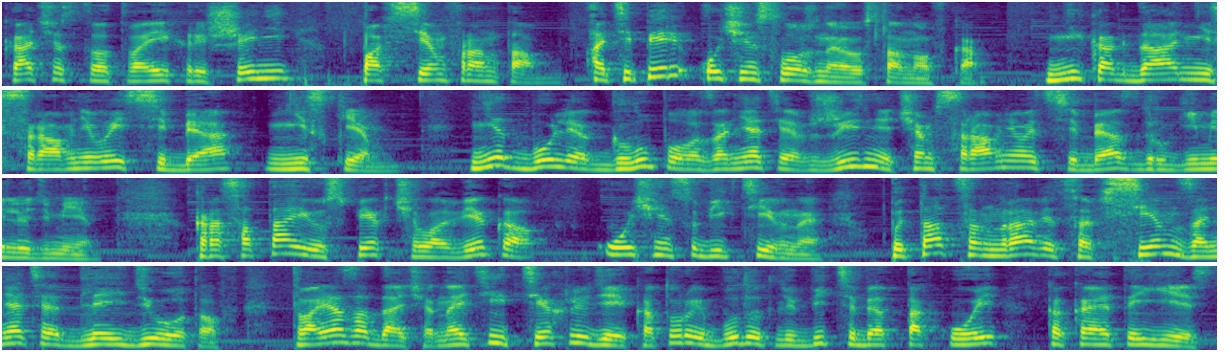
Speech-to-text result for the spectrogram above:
качество твоих решений по всем фронтам. А теперь очень сложная установка. Никогда не сравнивай себя ни с кем. Нет более глупого занятия в жизни, чем сравнивать себя с другими людьми. Красота и успех человека очень субъективны. Пытаться нравиться всем занятия для идиотов. Твоя задача найти тех людей, которые будут любить тебя такой, какая ты есть.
